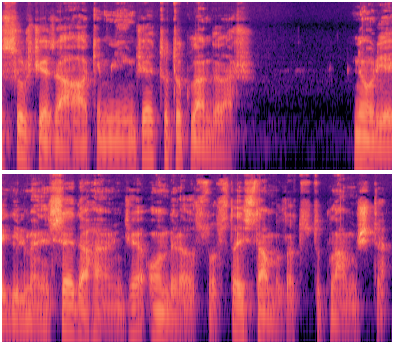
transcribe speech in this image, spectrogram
Sulh Ceza Hakimliğince tutuklandılar. Nuriye Gülmen ise daha önce 11 Ağustos'ta İstanbul'da tutuklanmıştı.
